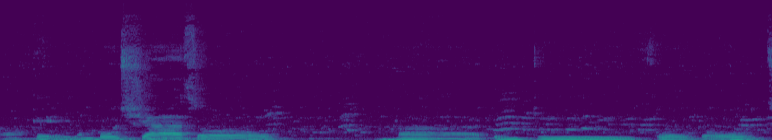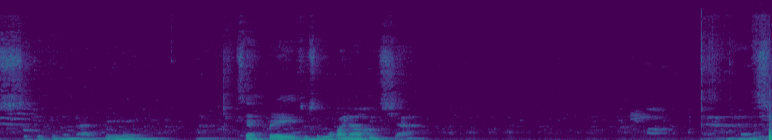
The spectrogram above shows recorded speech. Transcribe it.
Okay, ilang volts siya. So, ah 24 volts. So, titignan natin. Siyempre, susubukan natin siya. Ayan, so,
